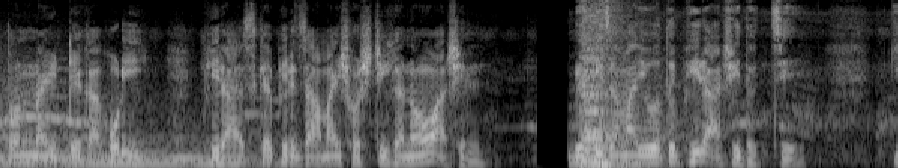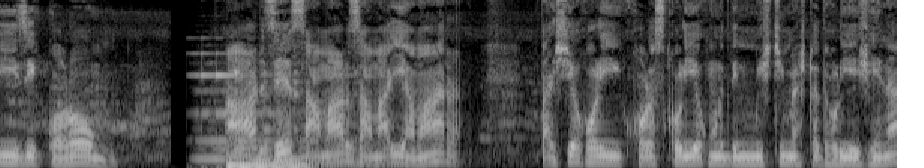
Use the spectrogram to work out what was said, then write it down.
বেতন নাই টেকা করি, ফির আজকে ফির জামাই ষষ্ঠী কেন আসিল? বেটি জামাইও তো ফির আসি ধরছে কি যে করম? আর যে আমার জামাই আমার পয়সা করি, খরচ করিয়ে কোনোদিন মিষ্টি মাছটা ধরিয়েছি না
